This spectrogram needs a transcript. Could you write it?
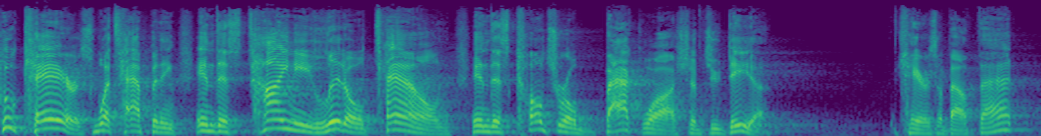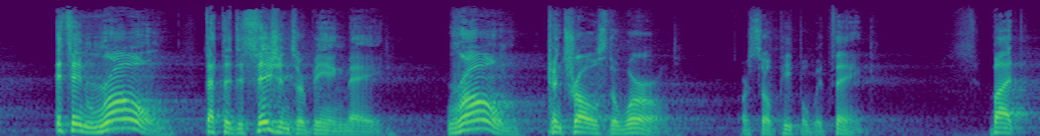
Who cares what's happening in this tiny little town, in this cultural backwash of Judea? Cares about that? It's in Rome that the decisions are being made. Rome controls the world or so people would think. But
